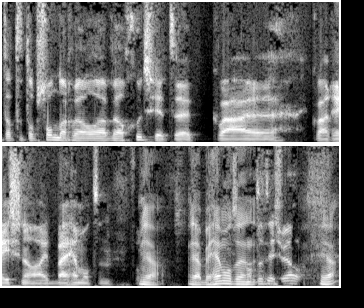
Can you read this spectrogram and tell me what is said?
dat het op zondag wel, wel goed zit uh, qua, qua race snelheid bij Hamilton. Ja, ja, bij Hamilton. Want het is wel. Ja.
